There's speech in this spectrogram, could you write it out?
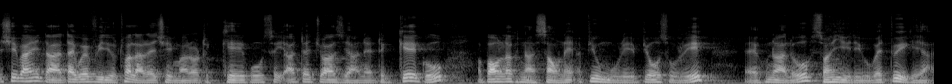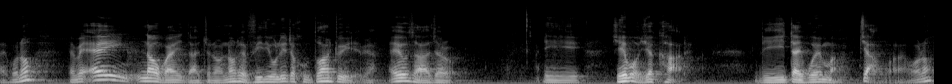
အရှိပိုင်းဒါတိုက်ပွဲဗီဒီယိုထွက်လာတဲ့အချိန်မှာတော့တကယ်ကိုစိတ်အားတက်ကြွစရာနဲ့တကယ်ကိုအပေါင်းလက္ခဏာဆောင်တဲ့အပြုတ်မှုတွေပြောဆိုတွေအဲခုနလိုစွမ်းရည်တွေကိုပဲတွေ့ခဲ့ရတယ်ပေါ့နော်ဒါပေမဲ့အဲ့နောက်ပိုင်းဒါကျွန်တော်နောက်ထပ်ဗီဒီယိုလေးတစ်ခုသွားတွေ့တယ်ဗျအဲ့ဥစ္စာကကျတော့ ဒီရဲဘော်ရက်ခတယ်ဒီတိုက်ပွဲမှာကြာသွားတာဗောနော်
